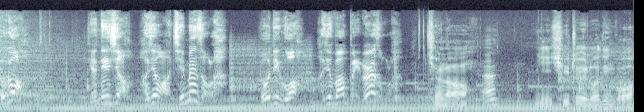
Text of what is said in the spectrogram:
报告，杨天笑好像往前面走了，罗定国好像往北边走了。青龙，嗯，你去追罗定国，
